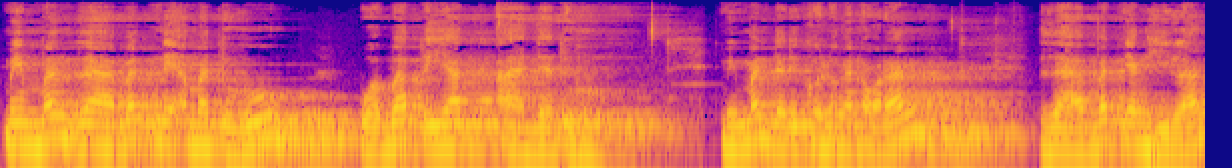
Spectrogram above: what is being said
Mimman zahabat ni'matuhu wabaqiyat adatuhu. Miman dari golongan orang Zahabat yang hilang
